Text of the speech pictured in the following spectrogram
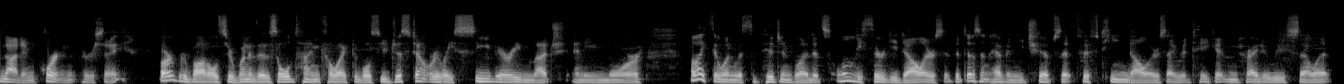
not important per se. Barber bottles are one of those old-time collectibles you just don't really see very much anymore. I like the one with the pigeon blood. It's only $30. If it doesn't have any chips at $15, I would take it and try to resell it.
